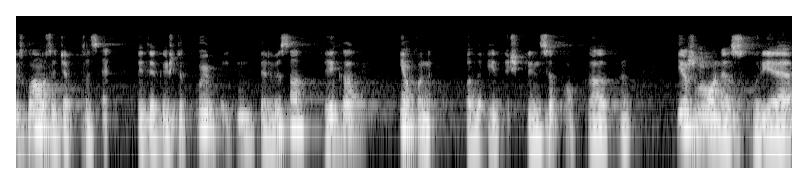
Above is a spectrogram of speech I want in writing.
jūs klausėte apie socialinę politiką, iš tikrųjų per visą laiką nieko nepadaryta iš principo, kad tie žmonės, kurie,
